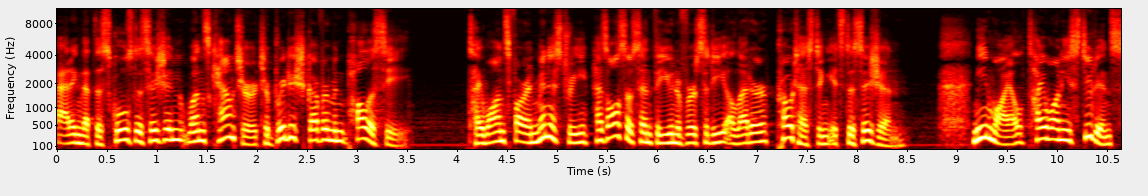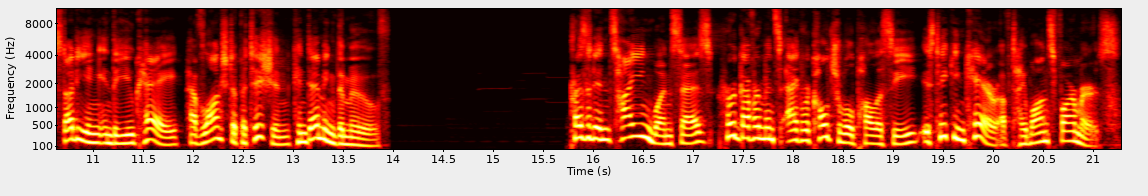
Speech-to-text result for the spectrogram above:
adding that the school's decision runs counter to British government policy. Taiwan's foreign ministry has also sent the university a letter protesting its decision. Meanwhile, Taiwanese students studying in the UK have launched a petition condemning the move. President Tsai Ing wen says her government's agricultural policy is taking care of Taiwan's farmers.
